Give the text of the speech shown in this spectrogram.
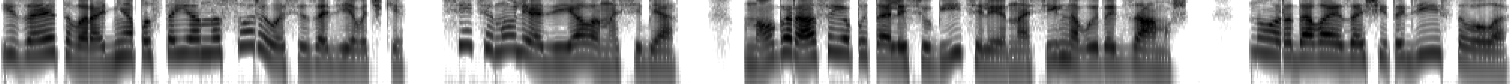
Из-за этого родня постоянно ссорилась из-за девочки. Все тянули одеяло на себя. Много раз ее пытались убить или насильно выдать замуж. Но родовая защита действовала,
